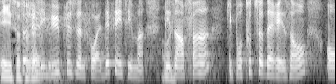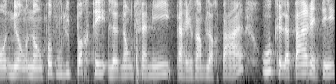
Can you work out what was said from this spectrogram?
Et ça, serait... je l'ai vu plus d'une fois, définitivement. Des enfants qui, pour toutes sortes de raisons, n'ont pas voulu porter le nom de famille, par exemple, leur père, ou que le père était,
